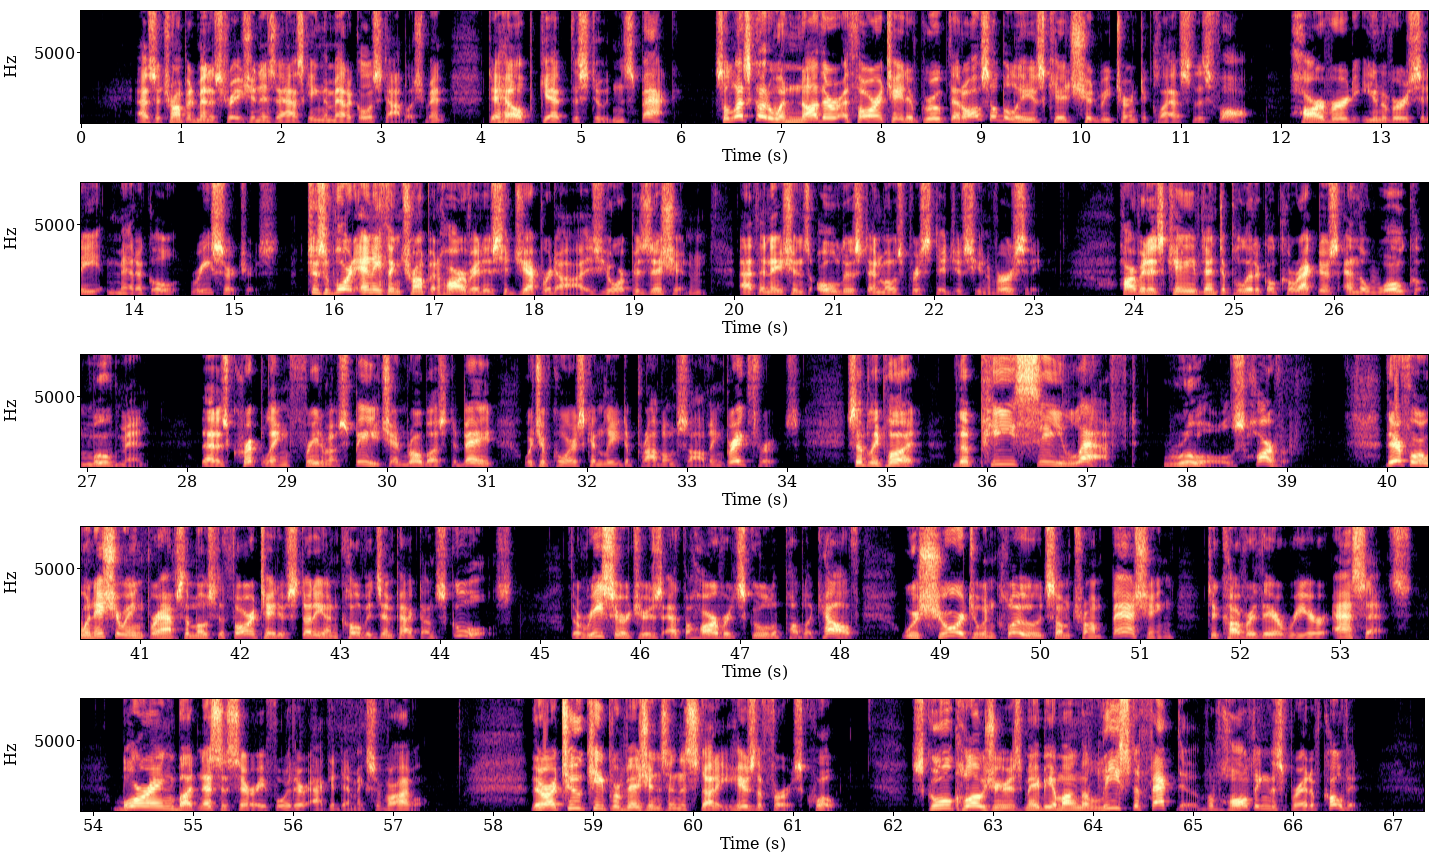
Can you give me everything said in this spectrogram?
as the Trump administration is asking the medical establishment to help get the students back. So let's go to another authoritative group that also believes kids should return to class this fall Harvard University medical researchers. To support anything Trump at Harvard is to jeopardize your position at the nation's oldest and most prestigious university. Harvard has caved into political correctness and the woke movement that is crippling freedom of speech and robust debate, which of course can lead to problem solving breakthroughs. Simply put, the PC left rules Harvard. Therefore, when issuing perhaps the most authoritative study on COVID's impact on schools, the researchers at the Harvard School of Public Health were sure to include some Trump bashing to cover their rear assets. Boring but necessary for their academic survival. There are two key provisions in the study. Here's the first quote School closures may be among the least effective of halting the spread of COVID.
